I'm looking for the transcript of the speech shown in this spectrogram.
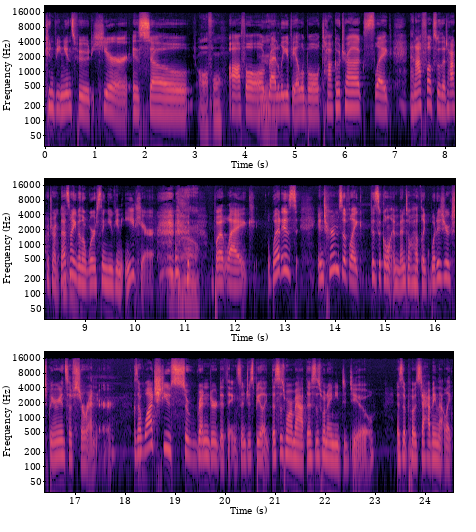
convenience food here is so Awful. awful, readily available taco trucks. Like, and I fucks with a taco truck. That's not even the worst thing you can eat here. No. but like, what is in terms of like physical and mental health? Like, what is your experience of surrender? Because I watched you surrender to things and just be like, "This is where I'm at. This is what I need to do," as opposed to having that like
